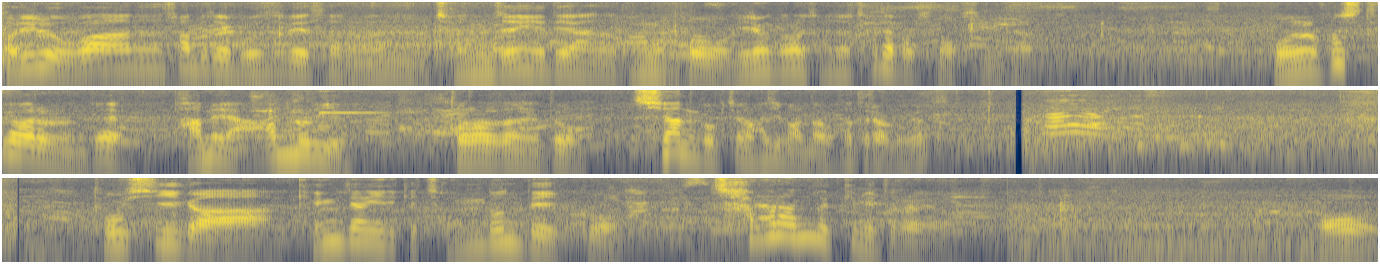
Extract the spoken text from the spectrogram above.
거리를 오가는 사람들의 모습에서는 전쟁에 대한 공포 이런 거는 전혀 찾아볼 수가 없습니다. 오늘 호스트가 그러는데 밤에 아무리 돌아다녀도 치안 걱정을 하지 말라고 하더라고요. 도시가 굉장히 이렇게 정돈돼 있고 차분한 느낌이 들어요. 오,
